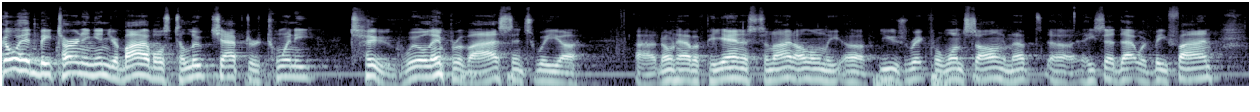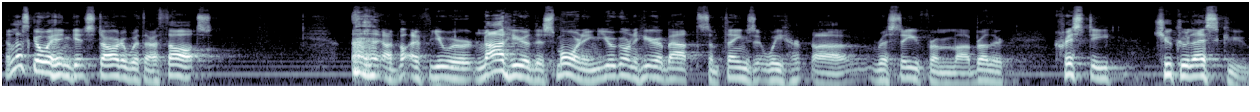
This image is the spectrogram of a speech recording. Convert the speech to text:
Go ahead and be turning in your Bibles to Luke chapter 22. We'll improvise since we uh, uh, don't have a pianist tonight. I'll only uh, use Rick for one song, and that, uh, he said that would be fine. And let's go ahead and get started with our thoughts. if you were not here this morning, you're going to hear about some things that we uh, received from uh, Brother Christy Chukulescu.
